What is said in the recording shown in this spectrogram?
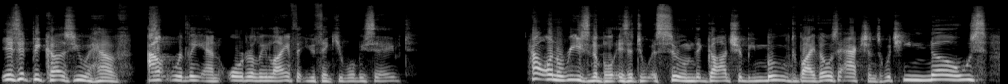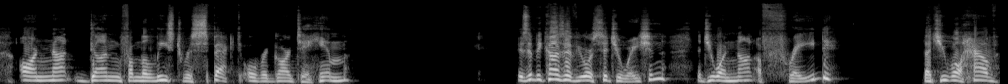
Is it because you have outwardly an orderly life that you think you will be saved? How unreasonable is it to assume that God should be moved by those actions which he knows are not done from the least respect or regard to him? Is it because of your situation that you are not afraid? That you will have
